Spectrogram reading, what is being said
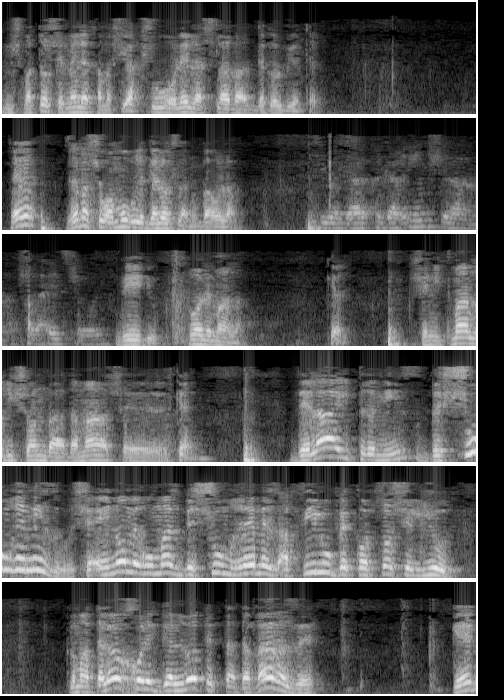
נשמתו של מלך המשיח כשהוא עולה לשלב הגדול ביותר. בסדר? זה מה שהוא אמור לגלות לנו בעולם. כאילו הגרעין של העץ שרואים. בדיוק, פה למעלה. כן. שנטמן ראשון באדמה, שכן. דלה יתרמיז בשום רמיז הוא, שאינו מרומז בשום רמז אפילו בקוצו של יוד. כלומר, אתה לא יכול לגלות את הדבר הזה, כן,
